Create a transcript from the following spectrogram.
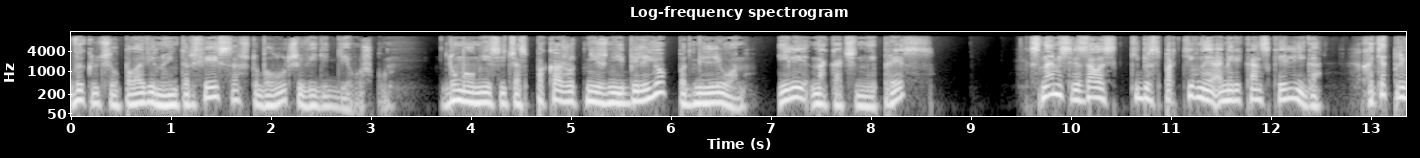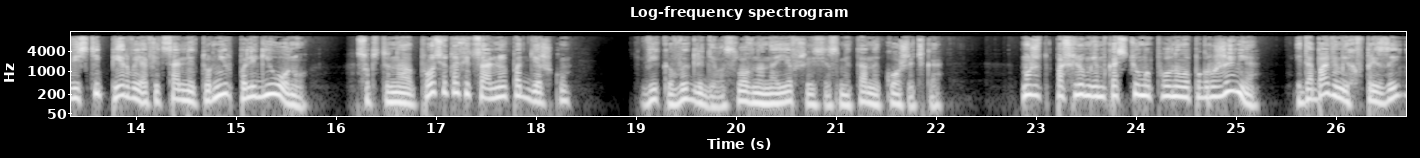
Выключил половину интерфейса, чтобы лучше видеть девушку. Думал, мне сейчас покажут нижнее белье под миллион или накачанный пресс, с нами связалась киберспортивная американская лига. Хотят провести первый официальный турнир по легиону. Собственно, просят официальную поддержку. Вика выглядела, словно наевшаяся сметаны кошечка. Может, пошлем им костюмы полного погружения и добавим их в призы?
